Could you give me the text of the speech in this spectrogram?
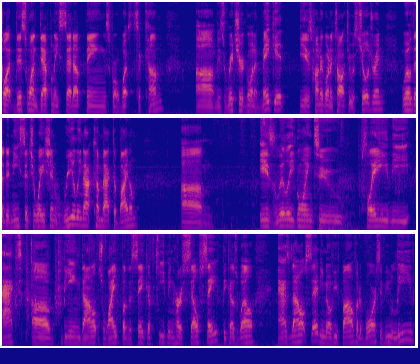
but this one definitely set up things for what's to come. Um, is Richard going to make it? Is Hunter going to talk to his children? Will the Denise situation really not come back to bite him? Um, is Lily going to play the act of being Donald's wife for the sake of keeping herself safe? Because, well, as Donald said, you know, if you file for divorce, if you leave,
